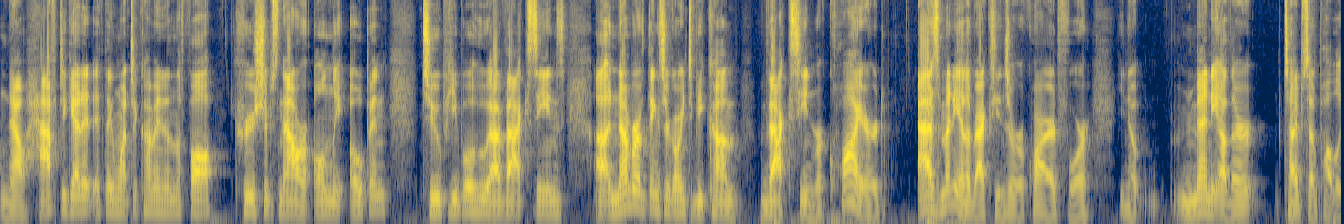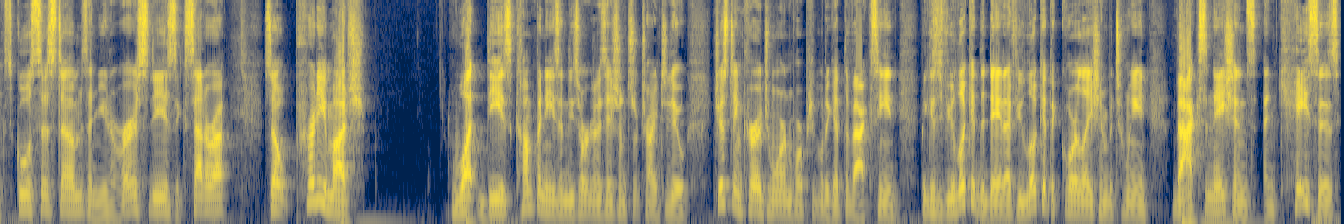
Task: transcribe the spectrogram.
now have to get it if they want to come in in the fall. Cruise ships now are only open to people who have vaccines. Uh, a number of things are going to become vaccine required, as many other vaccines are required for you know many other types of public school systems and universities, etc. So pretty much what these companies and these organizations are trying to do just encourage more and more people to get the vaccine. Because if you look at the data if you look at the correlation between vaccinations and cases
